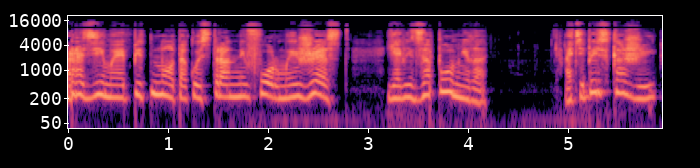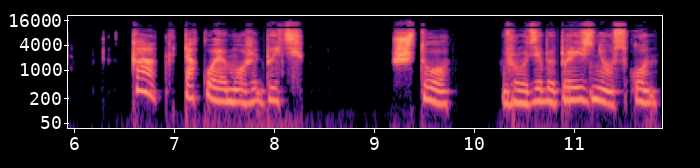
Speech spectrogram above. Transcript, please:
Родимое пятно такой странной формы и жест. Я ведь запомнила. А теперь скажи, как такое может быть?» «Что?» — вроде бы произнес он.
